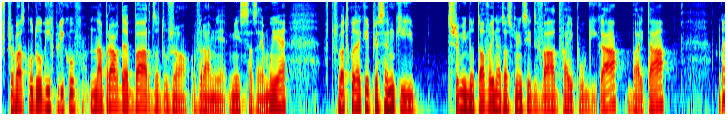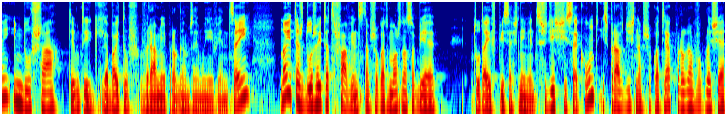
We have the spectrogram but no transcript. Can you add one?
w przypadku długich plików naprawdę bardzo dużo w ramie miejsca zajmuje. W przypadku takiej piosenki 3-minutowej, no to jest mniej więcej 2-2,5 gigabajta. No i im dłuższa, tym tych gigabajtów w ramie program zajmuje więcej. No i też dłużej to trwa, więc na przykład można sobie tutaj wpisać, nie wiem, 30 sekund i sprawdzić na przykład, jak program w ogóle się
